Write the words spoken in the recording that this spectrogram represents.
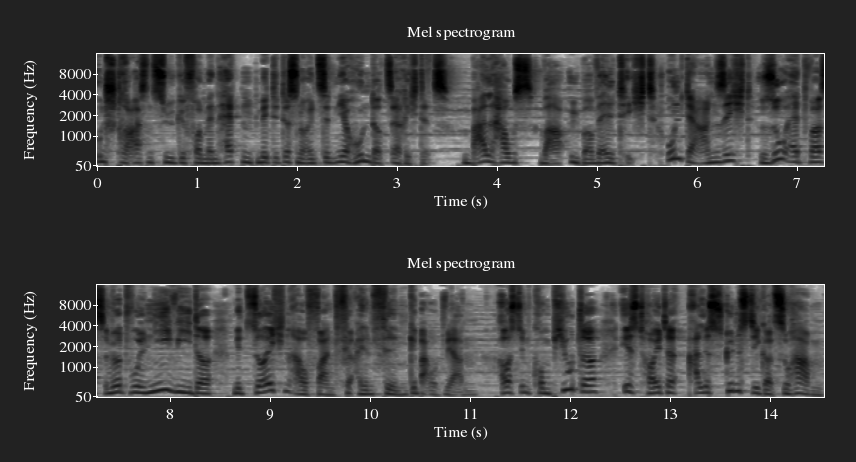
und Straßenzüge von Manhattan Mitte des 19. Jahrhunderts errichtet. Ballhaus war überwältigt und der Ansicht, so etwas wird wohl nie wieder mit solchen Aufwand für einen Film gebaut werden. Aus dem Computer ist heute alles günstiger zu haben,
